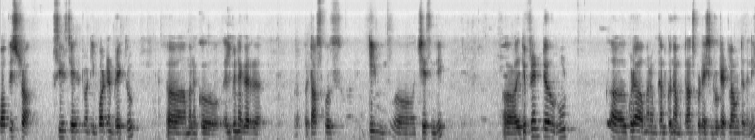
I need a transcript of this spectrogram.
పాపిస్ట్రా సీజ్ చేసినటువంటి ఇంపార్టెంట్ బ్రేక్ త్రూ మనకు LB Nagar task force team చేసింది. డిఫరెంట్ రూట్ కూడా మనం కనుక్కున్నాం ట్రాన్స్పోర్టేషన్ రూట్ ఎట్లా ఉంటుందని.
